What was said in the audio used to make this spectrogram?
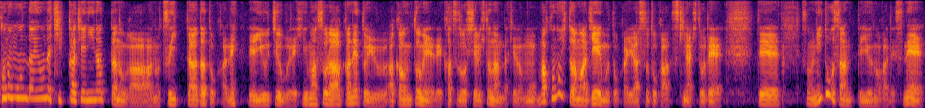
この問題のね、きっかけになったのが、あの、ツイッターだとかね、え YouTube でひまそらあかねというアカウント名で活動してる人なんだけども、まあ、この人はまあゲームとかイラストとか好きな人で、で、その二頭さんっていうのがですね、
